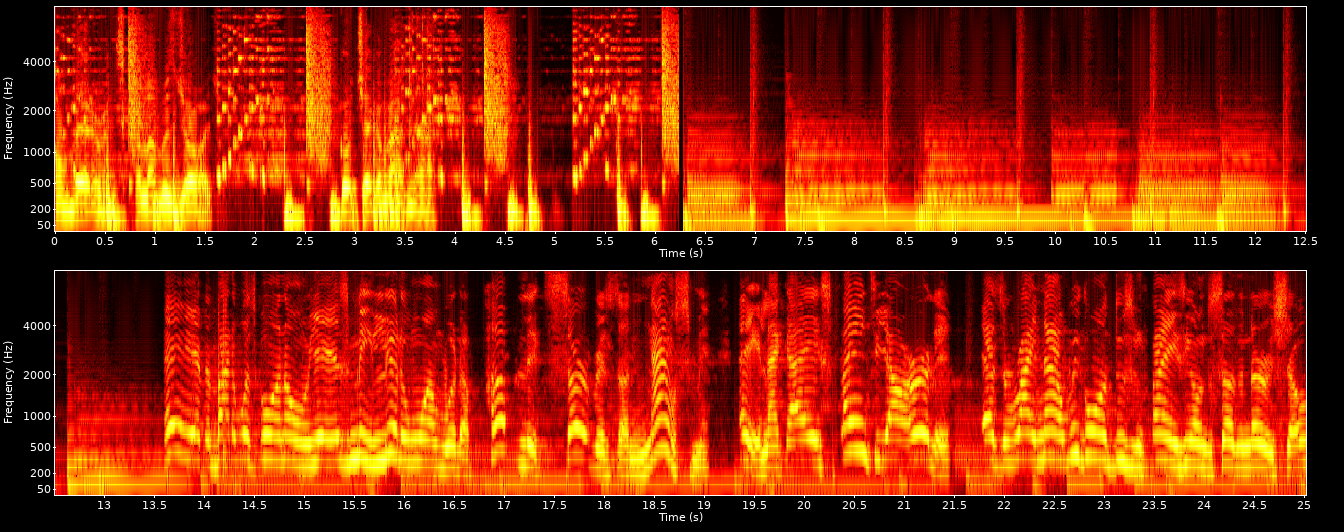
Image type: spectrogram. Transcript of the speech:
on Veterans, Columbus, Georgia. Go check them out now. With a public service announcement. Hey, like I explained to y'all earlier, as of right now, we're going to do some things here on the Southern Nerd Show.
